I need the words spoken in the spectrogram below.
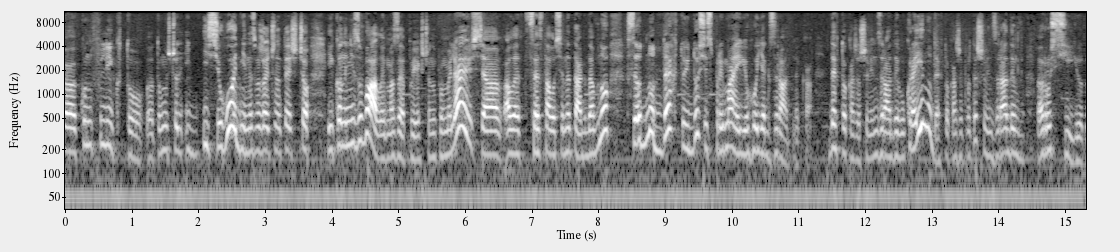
е, конфлікту, Е, тому що і, і сьогодні, незважаючи на те, що і канонізували Мазепу, якщо не помиляюся, але це сталося не так давно, все одно дехто і досі сприймає його як зрадника. Дехто каже, що він зрадив Україну, дехто каже про те, що він зрадив Росію,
